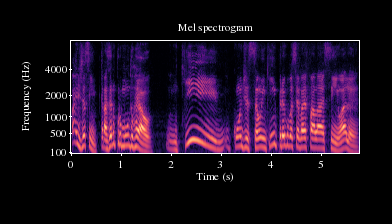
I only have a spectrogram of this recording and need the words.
Mas, assim, trazendo para o mundo real, em que condição, em que emprego você vai falar assim, olha,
